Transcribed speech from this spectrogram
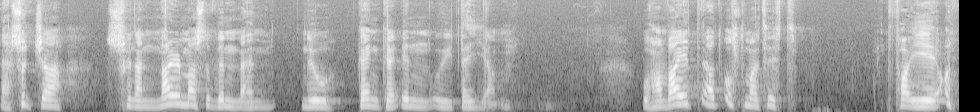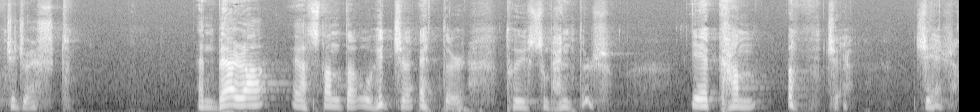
jeg sutja sina nærmeste vimmen nu genga inn i deian. Og han veit at ultimativt får jeg ikke gjørst en bæra er at standa og hytje etter tog som hender. Jeg kan ikke gjøre.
